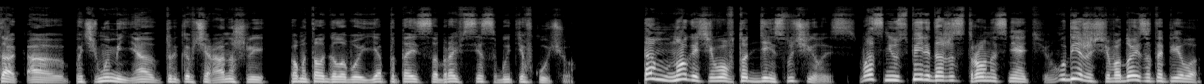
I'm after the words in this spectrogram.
«Так, а почему меня только вчера нашли?» Помотал головой я, пытаясь собрать все события в кучу. «Там много чего в тот день случилось. Вас не успели даже с трона снять. Убежище водой затопило.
